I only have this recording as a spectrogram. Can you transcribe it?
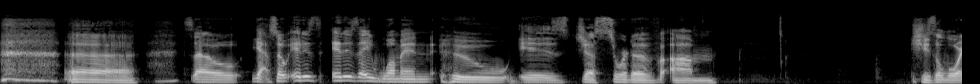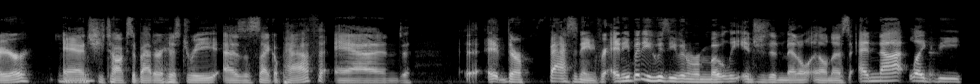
So yeah, so it is it is a woman who is just sort of um she's a lawyer and she talks about her history as a psychopath and uh, it- they're fascinating for anybody who's even remotely interested in mental illness and not like the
